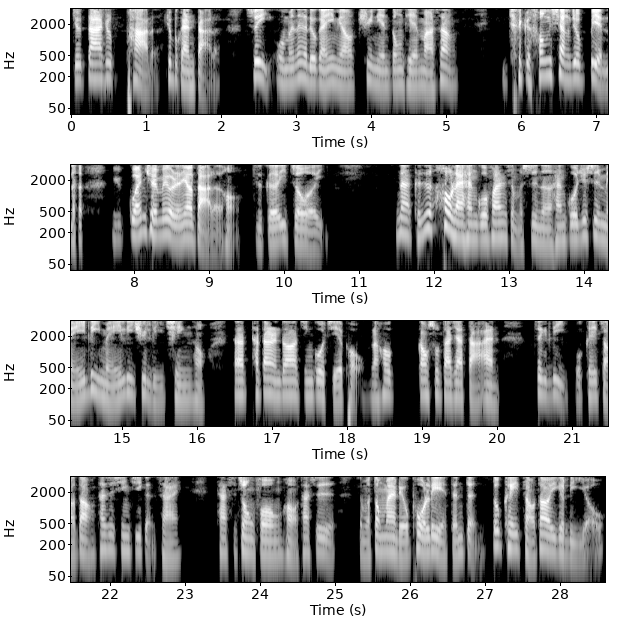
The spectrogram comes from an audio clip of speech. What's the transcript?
就大家就怕了，就不敢打了。所以我们那个流感疫苗去年冬天马上这个风向就变了，完全没有人要打了齁，只隔一周而已。那可是后来韩国发生什么事呢？韩国就是每一例每一例去厘清，吼，他他当然都要经过解剖，然后告诉大家答案。这个例我可以找到，它是心肌梗塞，它是中风，吼，它是什么动脉瘤破裂等等，都可以找到一个理由。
